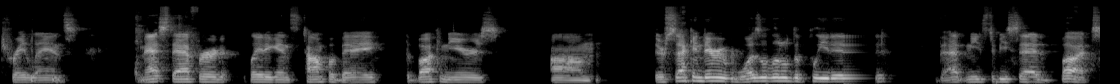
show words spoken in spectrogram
Trey Lance. Matt Stafford played against Tampa Bay, the Buccaneers. Um, their secondary was a little depleted. That needs to be said. But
